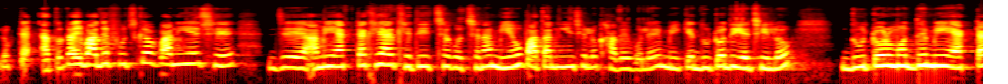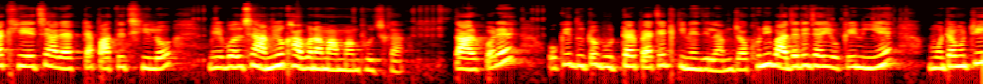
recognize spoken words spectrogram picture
লোকটা এতটাই বাজে ফুচকা বানিয়েছে যে, আমি একটা খেয়ে আর খেতে ইচ্ছা করছে না। মেয়েও পাতা নিয়েছিল খাবে বলে, মেয়েকে দুটো দিয়েছিল। দুটোর মধ্যে মেয়ে একটা খেয়েছে আর একটা পাতে ছিল। মেয়ে বলছে, আমিও খাব না মাম্মাম ফুচকা। তারপরে ওকে দুটো ভুট্টার প্যাকেট কিনে দিলাম। যখনই বাজারে যাই ওকে নিয়ে মোটামুটি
